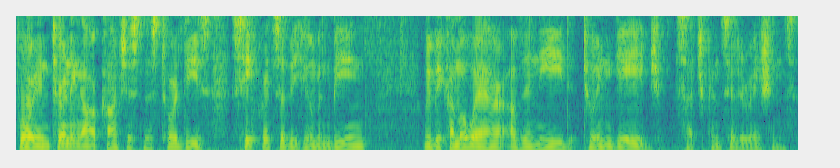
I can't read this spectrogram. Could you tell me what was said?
For in turning our consciousness toward these secrets of the human being, we become aware of the need to engage such considerations.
